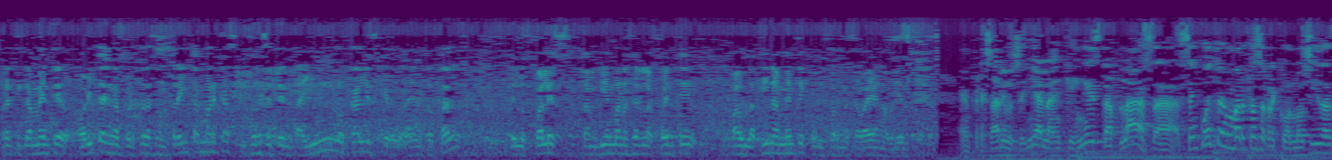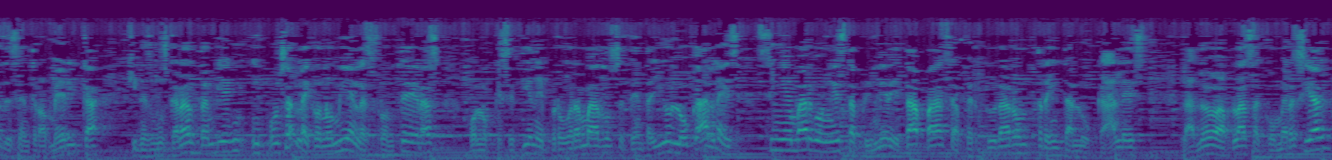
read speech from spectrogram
prácticamente, ahorita en apertura son 30 marcas y son 71 locales que en total, de los cuales también van a ser la fuente paulatinamente conforme se vayan abriendo. Empresarios señalan que en esta plaza se encuentran marcas reconocidas de Centroamérica, quienes buscarán también impulsar la economía en las fronteras, por lo que se tiene programado 71 locales. Sin embargo, en esta primera etapa se aperturaron 30 locales. La nueva plaza comercial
